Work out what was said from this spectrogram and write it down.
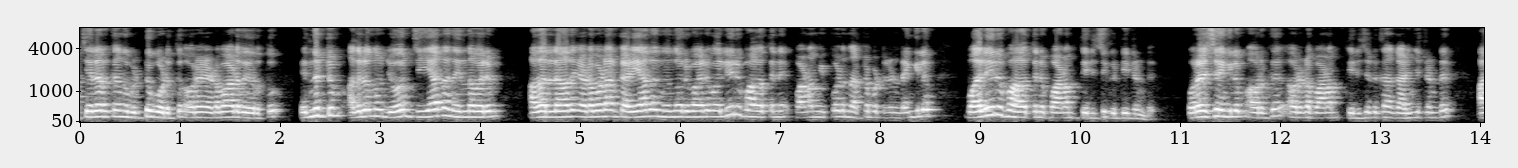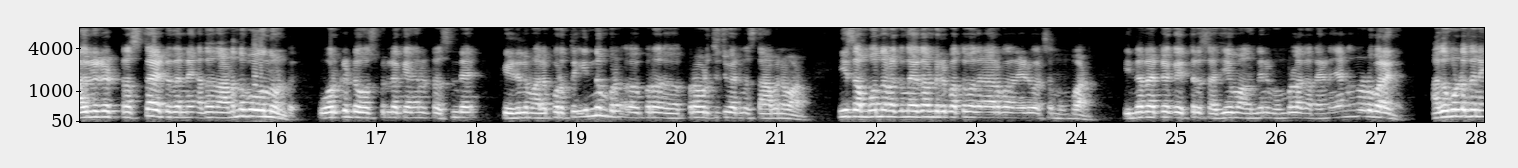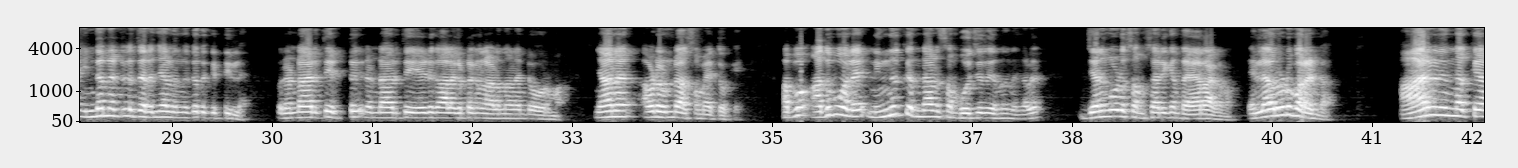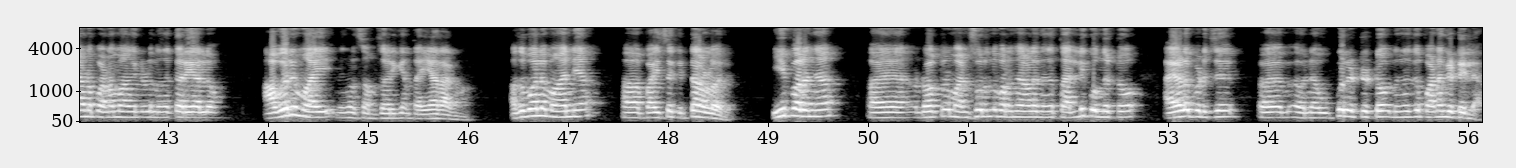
ചിലർക്ക് അങ്ങ് വിട്ടുകൊടുത്തു അവരുടെ ഇടപാട് തീർത്തു. എന്നിട്ടും അതിലൊന്നും ജോയിൻ ചെയ്യാതെ നിന്നവരും അതല്ലാതെ ഇടപെടാൻ കഴിയാതെ നിന്നവരുമായിട്ട് വലിയൊരു ഭാഗത്തിന് പണം ഇപ്പോഴും നഷ്ടപ്പെട്ടിട്ടുണ്ടെങ്കിലും വലിയൊരു ഭാഗത്തിന് പണം തിരിച്ചു കിട്ടിയിട്ടുണ്ട്. കുറേശ്ശെങ്കിലും അവർക്ക് അവരുടെ പണം തിരിച്ചെടുക്കാൻ കഴിഞ്ഞിട്ടുണ്ട്. അതിനൊരു ട്രസ്റ്റ് ആയിട്ട് തന്നെ അത് നടന്നു പോകുന്നുണ്ട്. ഓർക്കിഡ് ഹോസ്പിറ്റലൊക്കെ അങ്ങനെ ട്രസ്റ്റിന്റെ കീഴിൽ മലപ്പുറത്ത് ഇന്നും പ്ര- പ്ര- പ്രവർത്തിച്ചു വരുന്ന സ്ഥാപനമാണ്. ഈ സംഭവം നടക്കുന്ന ഏതാണ്ട് ഒരു പത്ത് പതിനാറ് പതിനേഴ് വർഷം മുമ്പാണ്. ഇന്റർനെറ്റ് ഒക്കെ ഇത്ര സജീവമാകുന്നതിന് മുമ്പുള്ള കഥയാണ് ഞാൻ നിങ്ങളോട് പറയുന്നത്. അതുകൊണ്ട് തന്നെ ഇന്റർനെറ്റിൽ തിരഞ്ഞാൽ നിങ്ങൾക്ക് അത് കിട്ടില്ല. രണ്ടായിരത്തി എട്ട് രണ്ടായിരത്തി ഏഴ് കാലഘട്ടങ്ങളാണെന്നാണ് എന്റെ ഓർമ്മ. ഞാൻ അവിടെ ഉണ്ട് ആ സമയത്തൊക്കെ. അപ്പോൾ അതുപോലെ നിങ്ങൾക്ക് എന്താണ് സംഭവിച്ചത് എന്ന് നിങ്ങൾ ജനങ്ങളോട് സംസാരിക്കാൻ തയ്യാറാകണം. എല്ലാവരോടും പറയണ്ട. ആരിൽ നിന്നൊക്കെയാണ് പണം വാങ്ങിയിട്ടുള്ളത് നിങ്ങൾക്കറിയാലോ? അവരുമായി നിങ്ങൾ സംസാരിക്കാൻ തയ്യാറാകണം. അതുപോലെ മാന്യ പൈസ കിട്ടാനുള്ളവർ ഈ പറഞ്ഞ ഡോക്ടർ മൻസൂർ എന്ന് പറഞ്ഞ ആളെ നിങ്ങൾ തല്ലിക്കൊന്നിട്ടോ അയാളെ പിടിച്ച് പിന്നെ ഉപ്പിലിട്ടിട്ടോ നിങ്ങൾക്ക് പണം കിട്ടില്ല.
